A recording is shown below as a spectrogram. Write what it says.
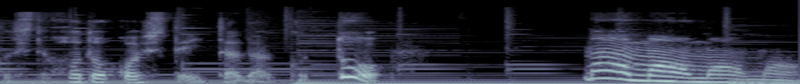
として施していただくとまあまあまあまあ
